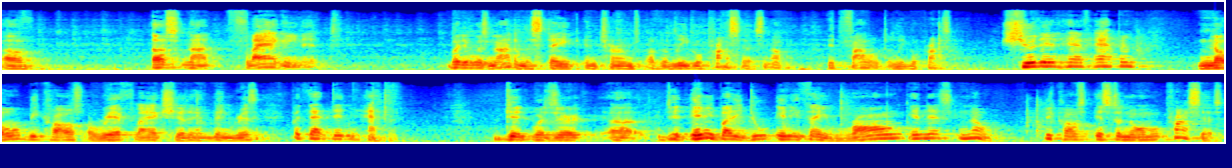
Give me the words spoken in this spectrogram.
of us not flagging it, but it was not a mistake in terms of the legal process. No, it followed the legal process. Should it have happened? No, because a red flag should have been risen, but that didn't happen. Did was there? Uh, did anybody do anything wrong in this? No, because it's the normal process.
